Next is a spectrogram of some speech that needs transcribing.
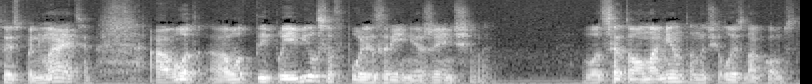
То есть, понимаете, а вот, а вот ты появился в поле зрения женщины, вот с этого момента началось знакомство.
